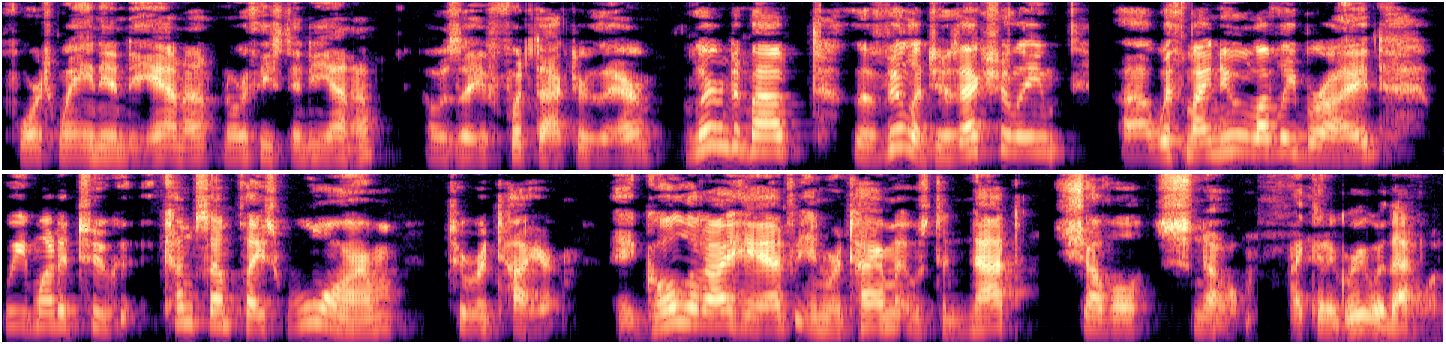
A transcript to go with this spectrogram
Fort Wayne, Indiana, Northeast Indiana. I was a foot doctor there. Learned about the villages actually uh, with my new lovely bride. We wanted to come someplace warm to retire. A goal that I had in retirement was to not shovel snow. I could agree with that one.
